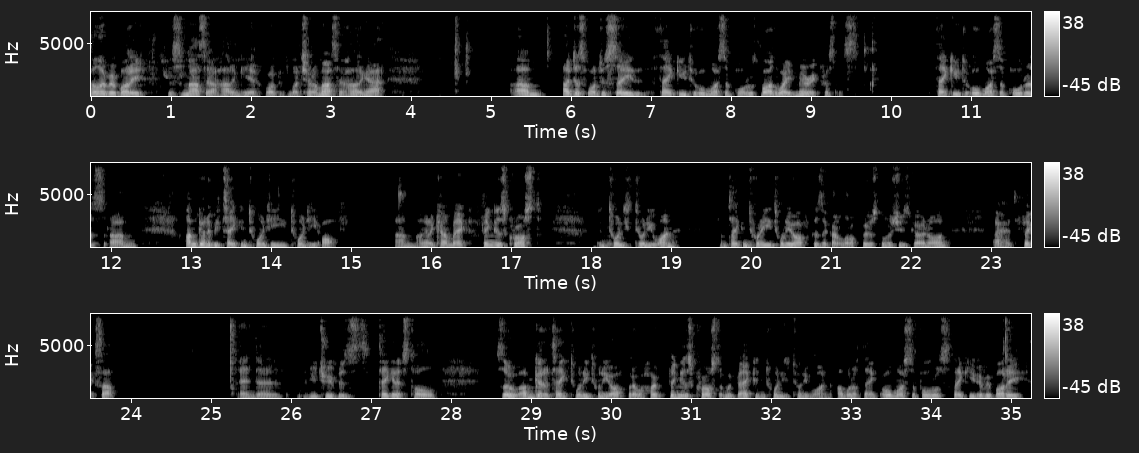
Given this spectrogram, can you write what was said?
Hello everybody, this is Marcel Harding here. Welcome to my channel, Marcel Harding Art. Um, I just want to say thank you to all my supporters. By the way, Merry Christmas. Thank you to all my supporters. Um, I'm going to be taking 2020 off. Um, I'm going to come back, fingers crossed, in 2021. I'm taking 2020 off because I've got a lot of personal issues going on. I had to fix up and uh, YouTube is taking its toll so I'm going to take 2020 off, but I hope, fingers crossed, that we're back in 2021. I want to thank all my supporters. Thank you, everybody,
